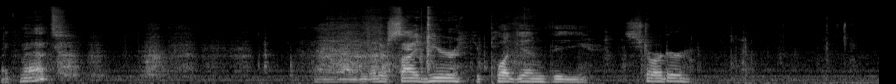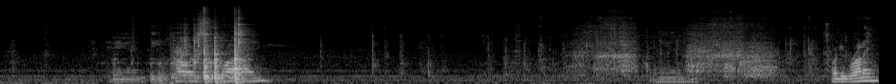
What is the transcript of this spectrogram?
Like that. And on the other side here, you plug in the starter and the power supply. And it's already running.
